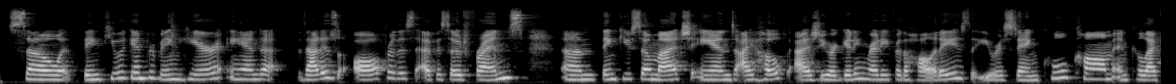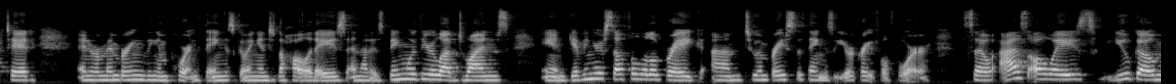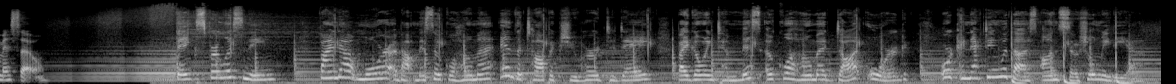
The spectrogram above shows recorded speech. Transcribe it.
So thank you again for being here. And that is all for this episode, friends. Um, thank you so much. And I hope as you are getting ready for the holidays that you are staying cool, calm, and collected and remembering the important things going into the holidays. And that is being with your loved ones and giving yourself a little break um, to embrace the things that you're grateful for. So, as always, you go, Miss O. Thanks for listening. Find out more about Miss Oklahoma and the topics you heard today by going to missoklahoma.org or connecting with us on social media.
